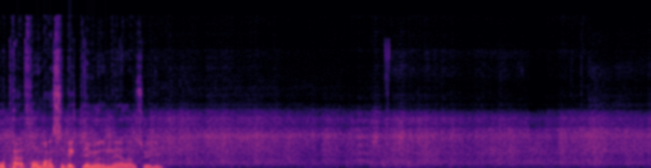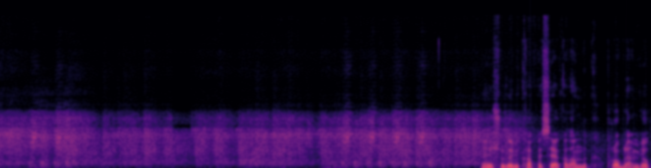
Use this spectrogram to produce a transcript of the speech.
bu performansı beklemiyordum ne yalan söyleyeyim. Evet şurada bir kafese yakalandık. Problem yok.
